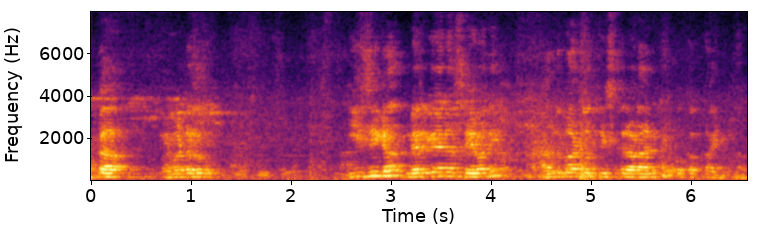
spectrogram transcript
ఒక ఏమంటారు ఈజీగా మెరుగైన సేవని అందుబాటులో తీసుకురావడానికి ఒక ప్రయత్నం.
